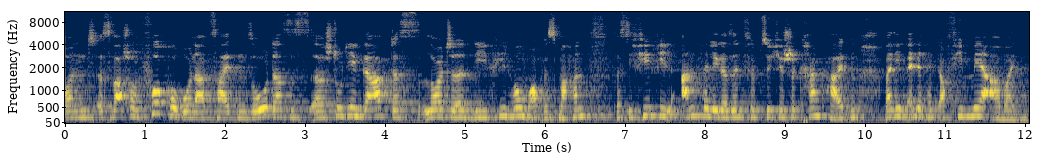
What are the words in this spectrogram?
Und es war schon vor Corona-Zeiten so, dass es äh, Studien gab, dass Leute, die viel Homeoffice machen, dass die viel, viel anfälliger sind für psychische Krankheiten, weil die im Endeffekt auch viel mehr arbeiten.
